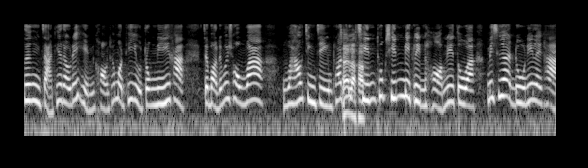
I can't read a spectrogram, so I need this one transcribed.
ซึ่งจากที่เราได้เห็นของทั้งหมดที่อยู่ตรงนี้ค่ะ จะบอกท่านผู้ชมว่าว้าวจริง ๆ เพราะใช่ทุแล้วกครับชิ้นทุกชิ้นมีกลิ่นหอมในตัว ไม่เชื่อดูนี่เลยค่ะ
